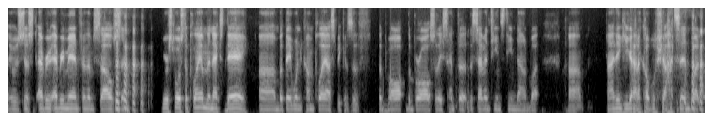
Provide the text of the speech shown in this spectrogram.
it was just every every man for themselves. And we were supposed to play them the next day, um, but they wouldn't come play us because of the ball the brawl. So they sent the the 17s team down. But um, I think he got a couple shots in, but.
